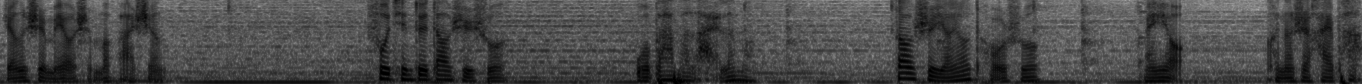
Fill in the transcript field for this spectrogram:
仍是没有什么发生。父亲对道士说：“我爸爸来了吗？”道士摇摇头说：“没有，可能是害怕。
